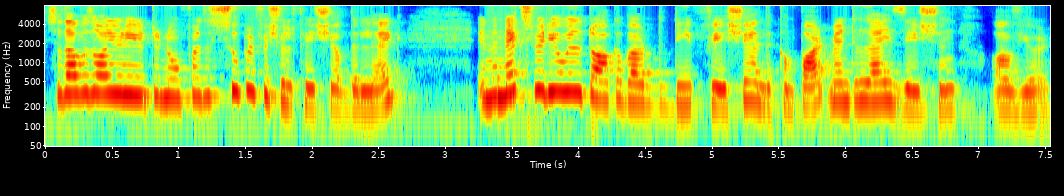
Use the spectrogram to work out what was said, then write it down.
So that was all you needed to know for the superficial fascia of the leg. In the next video, we'll talk about the deep fascia and the compartmentalization of your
